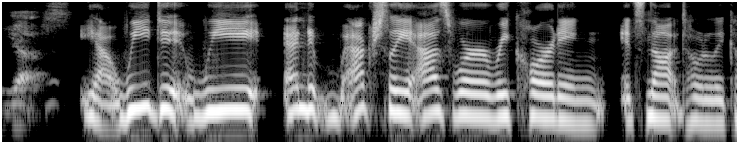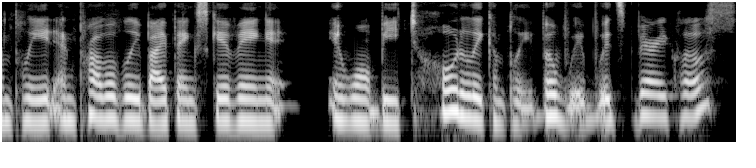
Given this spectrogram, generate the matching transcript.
Yes. Yeah, we did. We and actually, as we're recording, it's not totally complete, and probably by Thanksgiving, it won't be totally complete, but it's very close.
